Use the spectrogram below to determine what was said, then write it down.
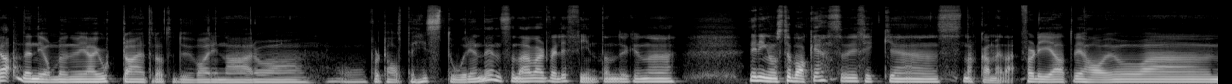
ja, den jobben vi har gjort da etter at du var inne her og, og fortalte historien din. Så det har vært veldig fint om du kunne ringe oss tilbake, så vi fikk uh, snakka med deg. Fordi at vi har jo uh,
